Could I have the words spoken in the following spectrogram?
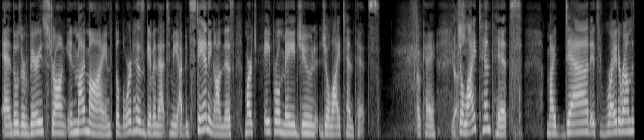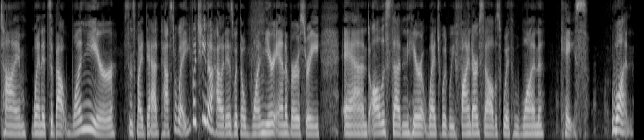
And those are very strong in my mind. The Lord has given that to me. I've been standing on this March, April, May, June, July 10th hits. Okay. Yes. July 10th hits. My dad, it's right around the time when it's about one year since my dad passed away, which you know how it is with a one year anniversary. And all of a sudden here at Wedgwood, we find ourselves with one case. One.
